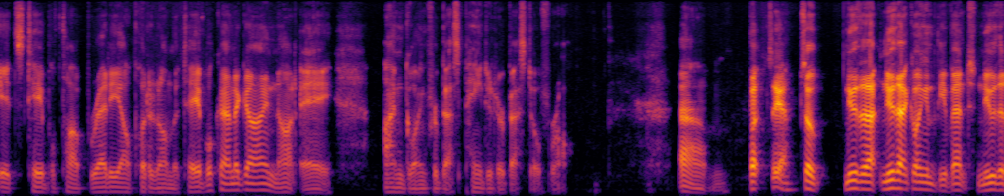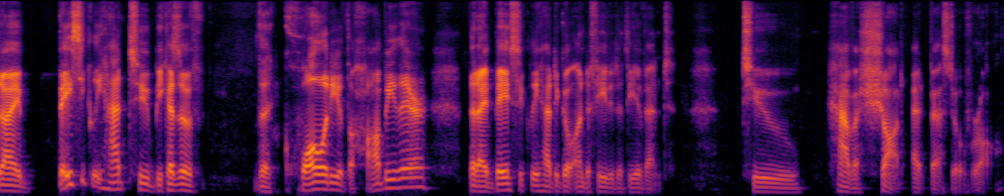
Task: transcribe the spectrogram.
it's tabletop ready, I'll put it on the table kind of guy, not a I'm going for best painted or best overall. Um, but so yeah, so knew that knew that going into the event, knew that I basically had to because of the quality of the hobby there that I basically had to go undefeated at the event to have a shot at best overall.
